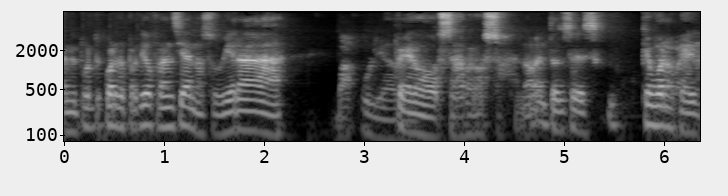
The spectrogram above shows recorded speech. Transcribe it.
en el cuarto partido Francia nos hubiera, Vapuleado. pero sabroso, ¿no? Entonces, qué bueno que,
